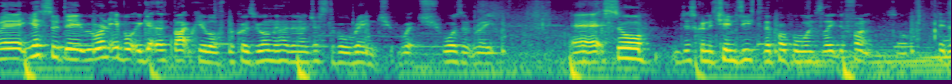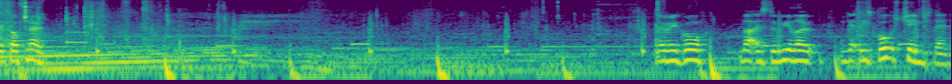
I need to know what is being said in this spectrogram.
uh, yesterday we weren't able to get this back wheel off because we only had an adjustable wrench, which wasn't right. Uh, so I'm just going to change these to the purple ones like the front. So take this off now. There we go. That is the wheel out. We'll get these bolts changed then.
